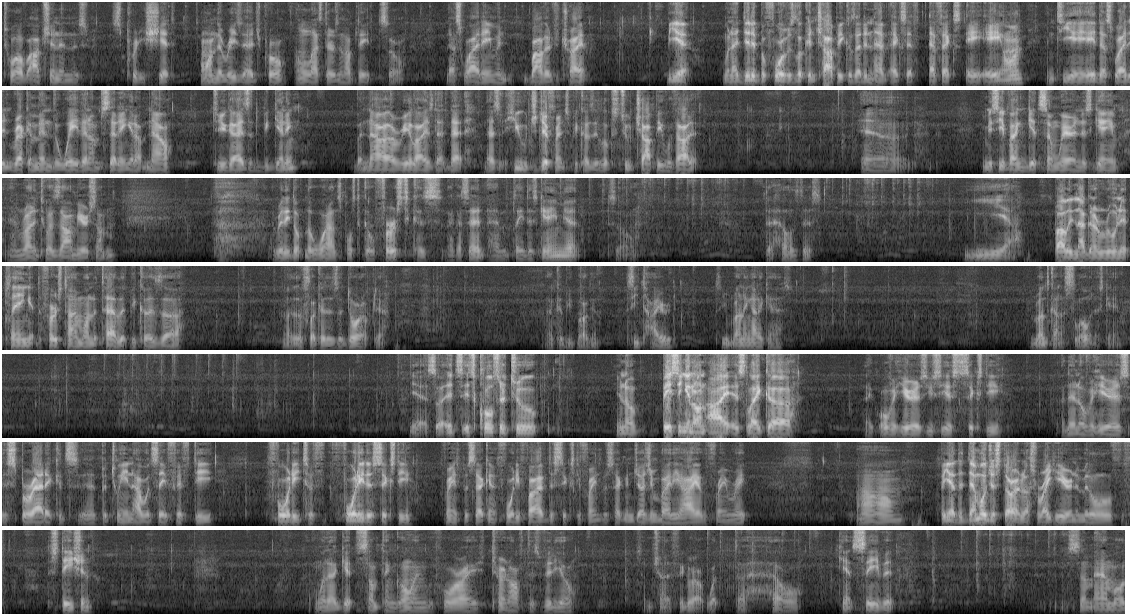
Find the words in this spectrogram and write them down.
12 option and it's, it's pretty shit on the Razer Edge Pro unless there's an update. So that's why I didn't even bother to try it. But yeah when I did it before it was looking choppy because I didn't have XF, FXAA on and TAA that's why I didn't recommend the way that I'm setting it up now to you guys at the beginning but now I realize that, that that's a huge difference because it looks too choppy without it uh, Let me see if I can get somewhere in this game and run into a zombie or something. I really don't know where I'm supposed to go first because, like I said, I haven't played this game yet. So, the hell is this? Yeah, probably not to ruin it playing it the first time on the tablet because uh, it looks like there's a door up there. I could be bugging. Is he tired? Is he running out of gas? He runs kind of slow in this game. Yeah, so it's it's closer to, you know, basing it on I is like uh, like over here as you see is 60, and then over here is, is sporadic. It's uh, between I would say 50, 40 to 40 to 60 frames per second, 45 to 60 frames per second, judging by the eye of the frame rate. Um, but yeah, the demo just started us right here in the middle of the station. I want to get something going before I turn off this video. So I'm trying to figure out what the hell. Can't save it. Some ammo there.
